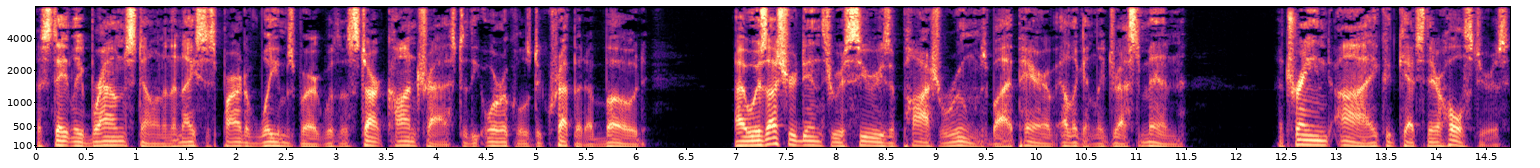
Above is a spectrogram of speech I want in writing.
A stately brownstone in the nicest part of Williamsburg was a stark contrast to the Oracle's decrepit abode. I was ushered in through a series of posh rooms by a pair of elegantly dressed men. A trained eye could catch their holsters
